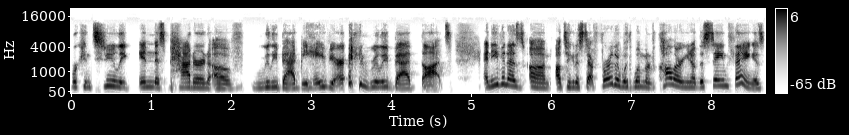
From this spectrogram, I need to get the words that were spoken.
we're continually in this pattern of really bad behavior and really bad thoughts and even as um, i'll take it a step further with women of color you know the same thing is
